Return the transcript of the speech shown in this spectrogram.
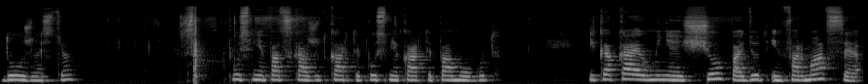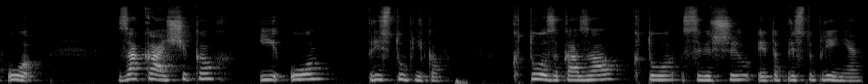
должностью. Пусть мне подскажут карты, пусть мне карты помогут. И какая у меня еще пойдет информация о заказчиках и о преступниках. Кто заказал, кто совершил это преступление.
